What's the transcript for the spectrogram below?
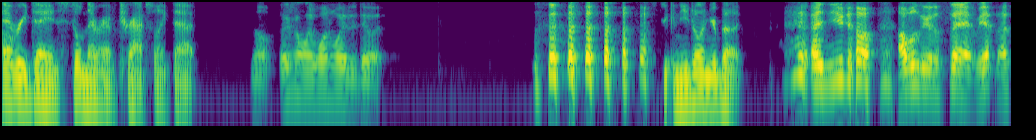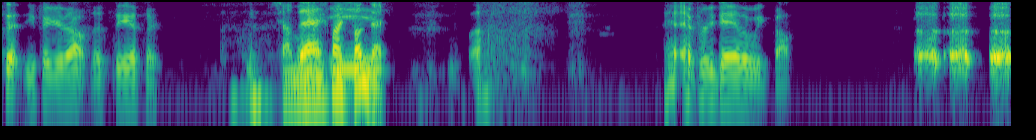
every day and still never have traps like that. No, there's only one way to do it. Stick a needle in your butt. and you know, I wasn't gonna say it. Yep, that's it. You figured it out. That's the answer. Sound like next my Sunday. Every day of the week, pal.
